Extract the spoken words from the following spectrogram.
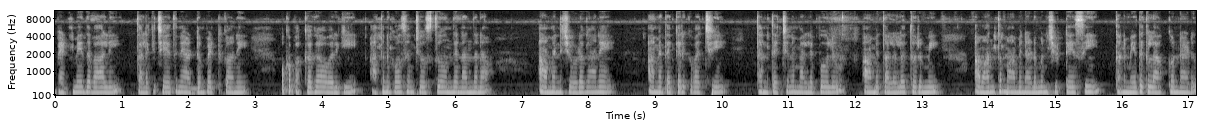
బెడ్ మీద వాలి తలకి చేతిని అడ్డం పెట్టుకొని ఒక పక్కగా ఒరిగి అతని కోసం చూస్తూ ఉంది నందన. ఆమెను చూడగానే ఆమె దగ్గరికి వచ్చి తను తెచ్చిన మల్లెపూలు ఆమె తలలో తురిమి అమాంతం ఆమె నడుమును చుట్టేసి తన మీదకు లాక్కున్నాడు.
